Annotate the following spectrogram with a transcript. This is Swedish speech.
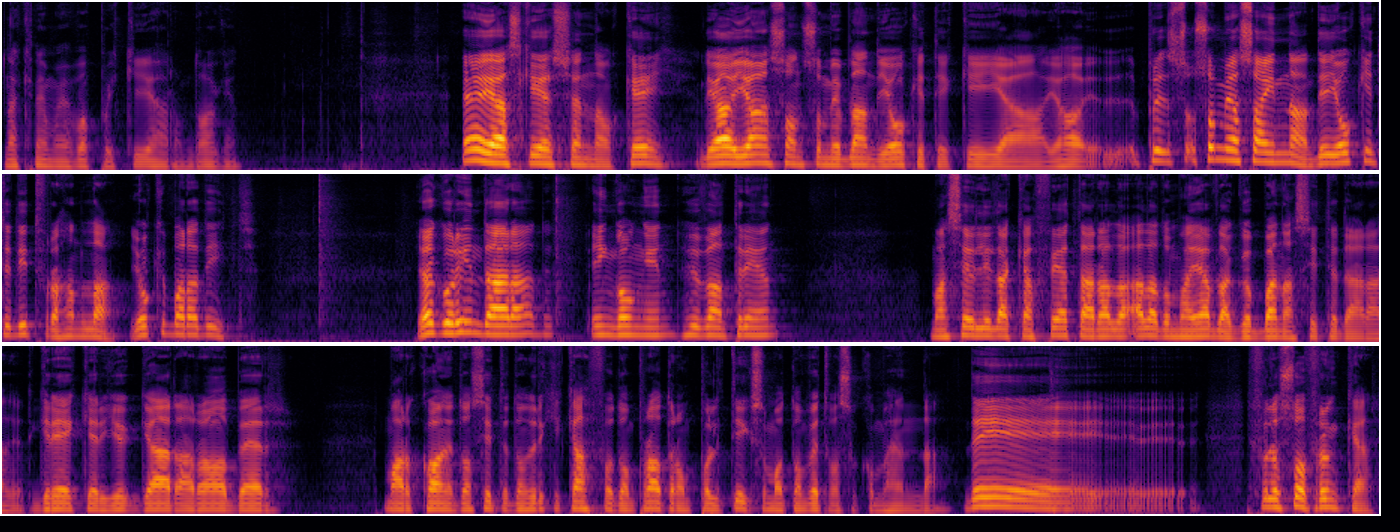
Naknemo, jag var på Ikea häromdagen Eh, jag ska erkänna, okej? Jag, jag är en sån som ibland, jag åker till Ikea, jag Som jag sa innan, jag åker inte dit för att handla Jag åker bara dit jag går in där, ingången, huvudentrén. Man ser lilla kaféet där, alla, alla de här jävla gubbarna sitter där. Greker, juggar, araber Marockaner, de sitter, de dricker kaffe och de pratar om politik som att de vet vad som kommer hända. Det är... Filosof runkar.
